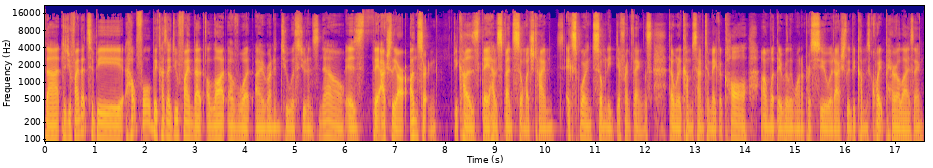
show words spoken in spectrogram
that, did you find that to be helpful? Because I do find that a lot of what I run into with students now is they actually are uncertain because they have spent so much time exploring so many different things that when it comes time to make a call on what they really want to pursue, it actually becomes quite paralyzing.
